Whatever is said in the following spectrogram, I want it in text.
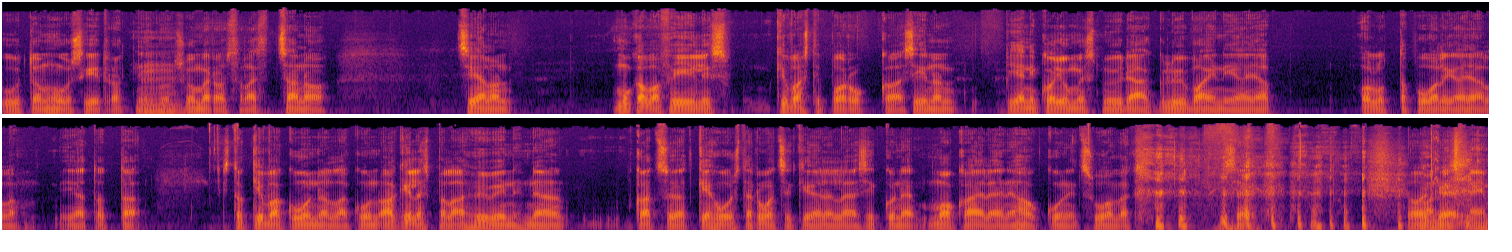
utomhuusiirrot, niin kuin mm. suomenruotsalaiset sanoo. Siellä on mukava fiilis, kivasti porukkaa, siinä on pieni koju, myydään glyvainia ja olutta puoliajalla ja tota, sitten on kiva kuunnella, kun Akilles pelaa hyvin, ne on katsojat kehuu sitä ruotsikielellä ja sitten kun ne mokailee, ne haukkuu niitä suomeksi. Se, onneksi, me ei,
